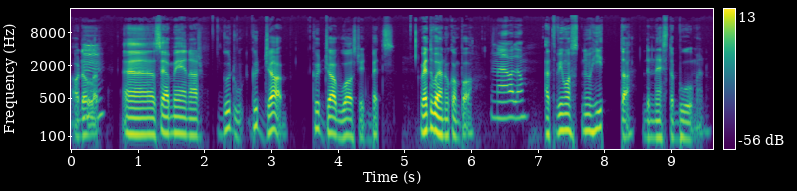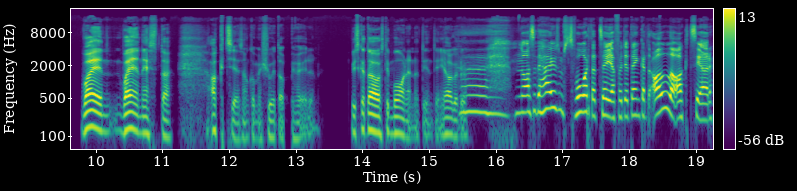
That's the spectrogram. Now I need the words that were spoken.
av dollar. Mm. Eh, så jag menar, good, good job. Good job Wall Street Bets. Vet du vad jag nu kom på? Nej, vadå? Att vi måste nu hitta den nästa boomen. Vad är, vad är nästa aktie som kommer skjuta upp i höjden? Vi ska ta oss till månen nu Tintin, jag och du. Uh, no, alltså det här är ju som svårt att säga för att jag tänker att alla aktier,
